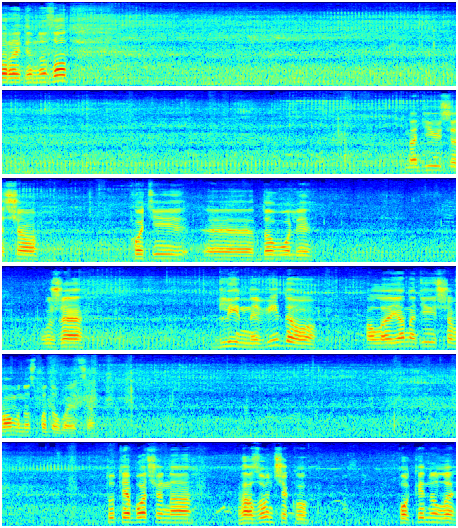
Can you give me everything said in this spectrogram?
Перейдемо назад. Надіюся, що хоч і е, доволі вже длінне відео, але я надіюся, що вам воно сподобається. Тут я бачу на газончику покинули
